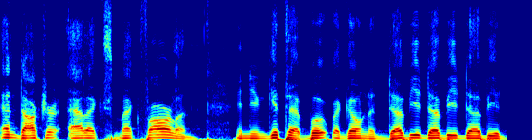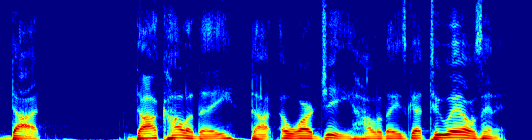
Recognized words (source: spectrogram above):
and Dr. Alex McFarland. And you can get that book by going to www.docholliday.org. Holliday's got two L's in it.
